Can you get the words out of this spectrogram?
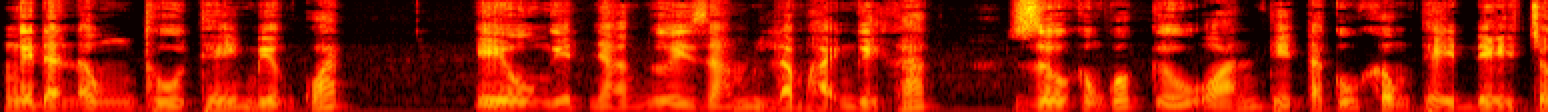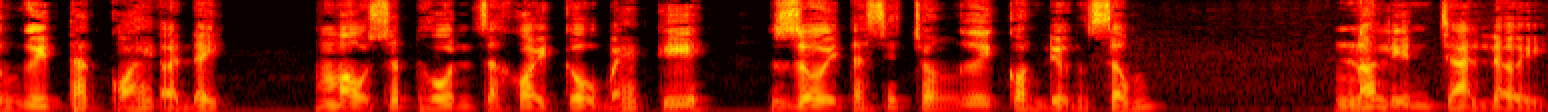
Người đàn ông thủ thế miệng quát, Yêu nghiệt nhà ngươi dám làm hại người khác dù không có cửu oán thì ta cũng không thể để cho người ta quái ở đây. Mau xuất hồn ra khỏi cậu bé kia, rồi ta sẽ cho ngươi con đường sống. Nó liền trả lời,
